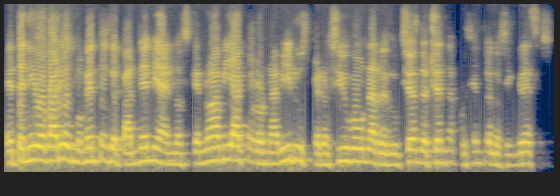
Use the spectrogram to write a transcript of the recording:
he tenido varios momentos de pandemia en los que no había coronavirus, pero sí hubo una reducción de 80% de los ingresos.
